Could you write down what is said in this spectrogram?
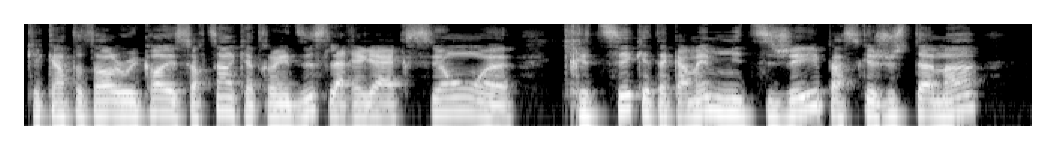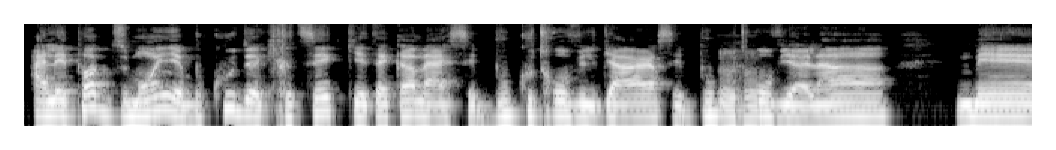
que quand Total Recall est sorti en 90, la réaction euh, critique était quand même mitigée parce que justement, à l'époque du moins, il y a beaucoup de critiques qui étaient comme ah, c'est beaucoup trop vulgaire, c'est beaucoup mm-hmm. trop violent. Mais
